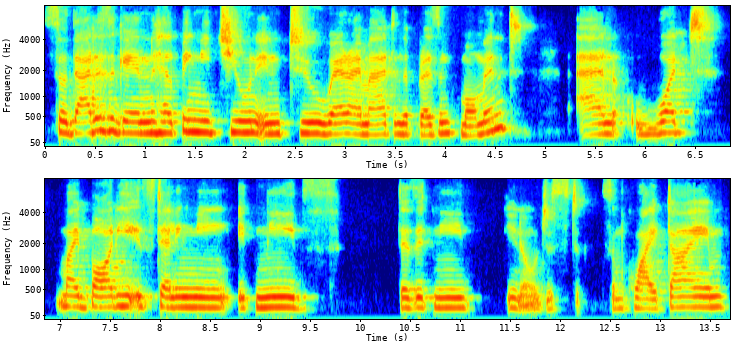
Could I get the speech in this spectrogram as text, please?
So that is again helping me tune into where I'm at in the present moment and what my body is telling me it needs. Does it need, you know, just some quiet time?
